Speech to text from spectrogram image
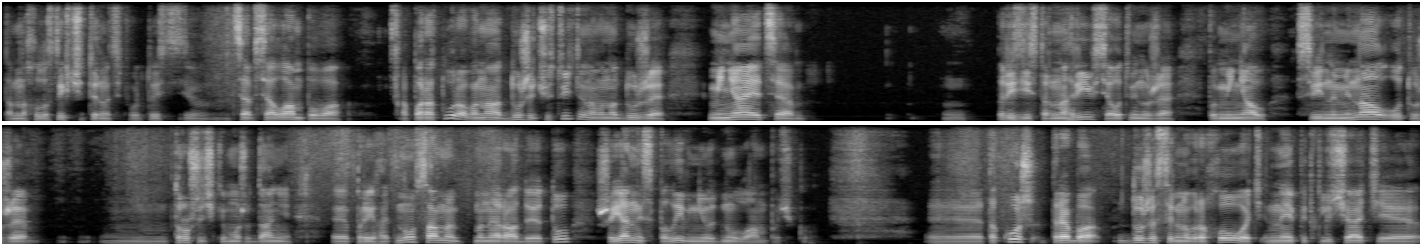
там на холостих 14 вольт. Тобто ця вся лампова апаратура, вона дуже чувствительна, вона дуже міняється. М, Резистор нагрівся, от він уже поміняв свій номінал, от уже трошечки можуть дані е, пригати. Ну, саме мене радує то, що я не спалив ні одну лампочку. Е, також треба дуже сильно враховувати, не підключати е,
